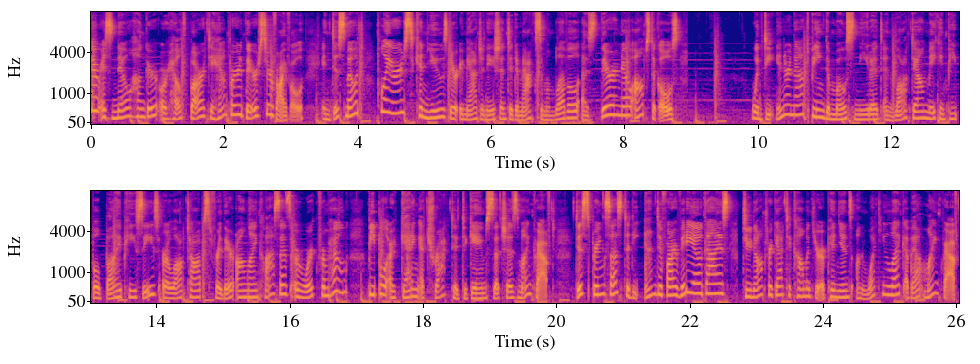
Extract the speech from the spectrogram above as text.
There is no hunger or health bar to hamper their survival. In this mode, players can use their imagination to the maximum level as there are no obstacles. With the internet being the most needed and lockdown making people buy PCs or laptops for their online classes or work from home, people are getting attracted to games such as Minecraft. This brings us to the end of our video, guys. Do not forget to comment your opinions on what you like about Minecraft.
